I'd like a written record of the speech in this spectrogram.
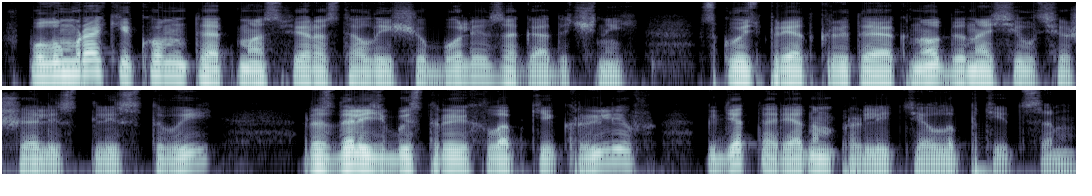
В полумраке комнаты атмосфера стала еще более загадочной. Сквозь приоткрытое окно доносился шелест листвы, раздались быстрые хлопки крыльев, где-то рядом пролетела птица.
